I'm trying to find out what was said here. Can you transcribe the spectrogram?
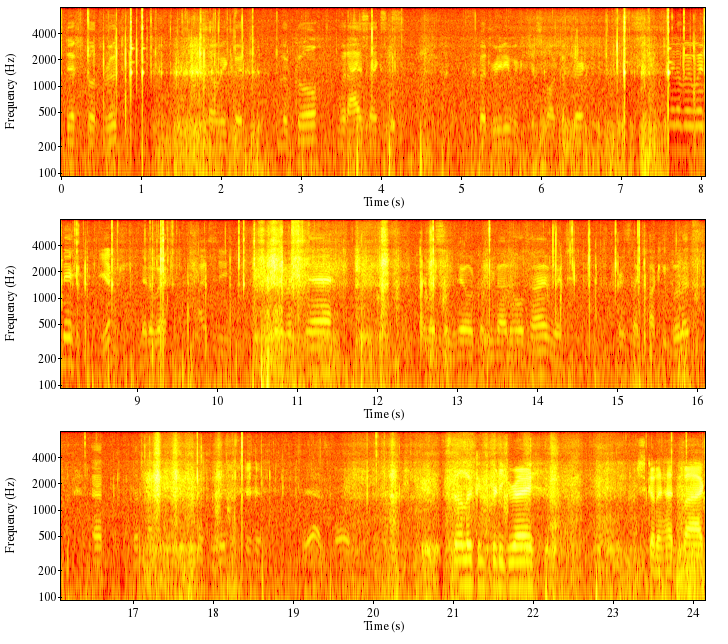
The difficult route so we could look cool with ice axes. But really we could just walk up there. A little bit windy. Yep. A little bit. I see. little bit yeah. And there's some hill coming down the whole time which hurts like fucking bullets. And that might be a good explanation. So yeah, it's fine. Still looking pretty grey. Just gonna head back.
